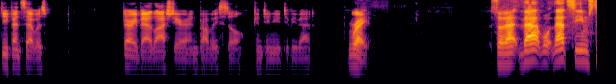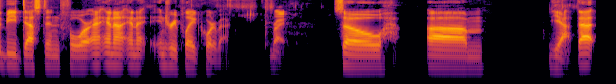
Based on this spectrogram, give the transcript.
defense that was very bad last year and probably still continue to be bad. right. So that that that seems to be destined for and a and an injury plagued quarterback. Right. So, um, yeah, that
